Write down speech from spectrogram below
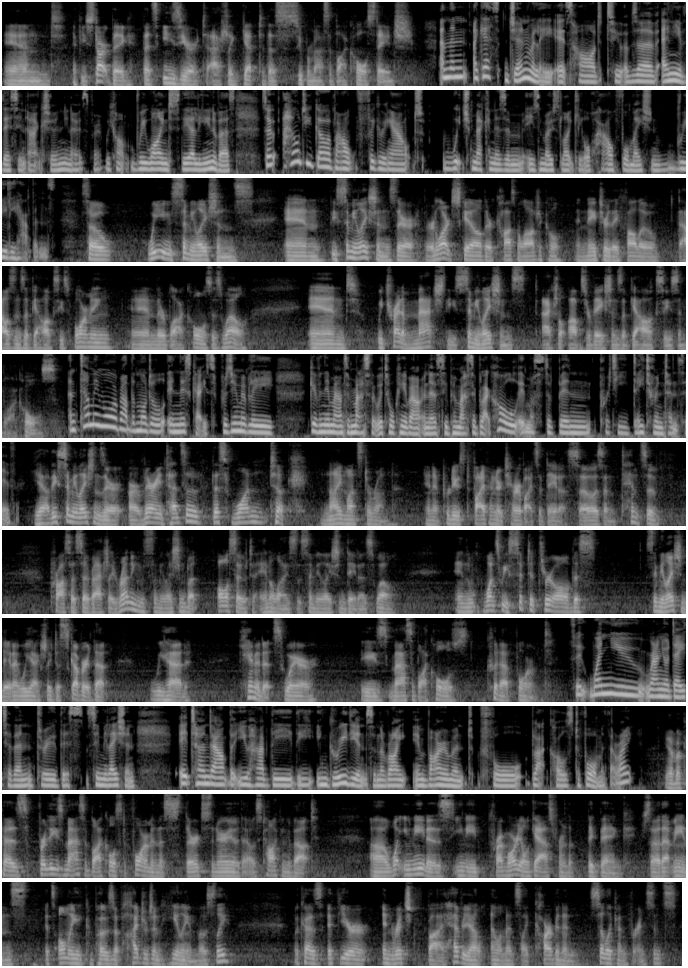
And if you start big, that's easier to actually get to this supermassive black hole stage. And then I guess generally it's hard to observe any of this in action. You know, it's very, we can't rewind to the early universe. So how do you go about figuring out which mechanism is most likely or how formation really happens? So we use simulations and these simulations they're they're large scale, they're cosmological in nature, they follow thousands of galaxies forming and they're black holes as well. And we try to match these simulations to actual observations of galaxies and black holes. And tell me more about the model in this case. Presumably, given the amount of matter that we're talking about in a supermassive black hole, it must have been pretty data intensive. Yeah, these simulations are, are very intensive. This one took nine months to run, and it produced 500 terabytes of data. So it was an intensive process of actually running the simulation, but also to analyze the simulation data as well. And once we sifted through all this simulation data, we actually discovered that we had candidates where these massive black holes could have formed. So, when you ran your data then through this simulation, it turned out that you had the, the ingredients and the right environment for black holes to form. Is that right? Yeah, because for these massive black holes to form in this third scenario that I was talking about, uh, what you need is you need primordial gas from the Big Bang. So that means it's only composed of hydrogen helium mostly. Because if you're enriched by heavy elements like carbon and silicon, for instance,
